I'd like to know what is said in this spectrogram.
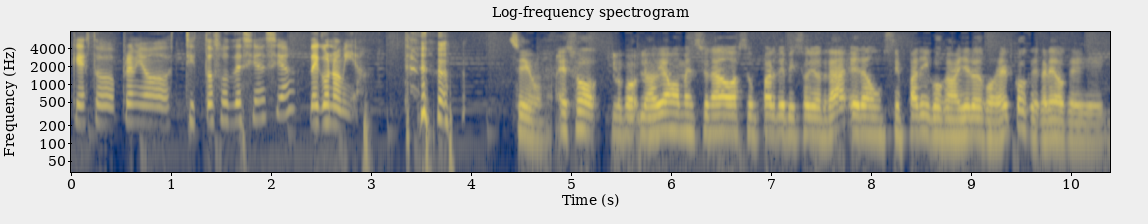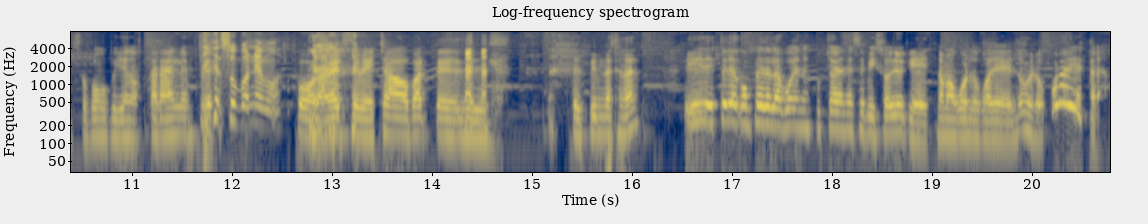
que estos premios chistosos de ciencia, de economía. Sí, eso lo, lo habíamos mencionado hace un par de episodios atrás. Era un simpático caballero de Codelco que creo que supongo que ya no estará en la empresa Suponemos. por haberse echado parte del, del PIB nacional. Y la historia completa la pueden escuchar en ese episodio que no me acuerdo cuál es el número. Por ahí estará.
